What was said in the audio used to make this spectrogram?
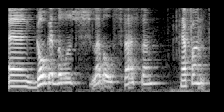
and go get those levels faster. Have fun.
